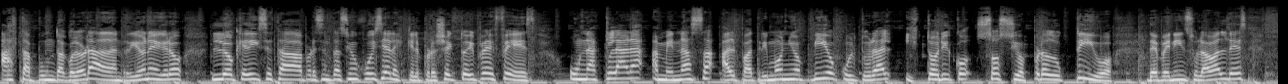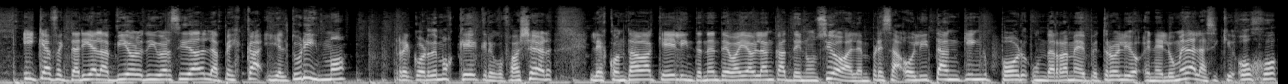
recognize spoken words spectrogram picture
hasta Punta Colorada en Río Negro. Lo que dice esta presentación judicial es que el proyecto IPF es una clara amenaza al patrimonio biocultural histórico socioproductivo de Península Valdés y que afectaría la biodiversidad, la pesca y el turismo. Recordemos que, creo que fue ayer, les contaba que el intendente de Bahía Blanca denunció a la empresa Oli Tanking por un derrame de petróleo en el humedal, así que ojo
